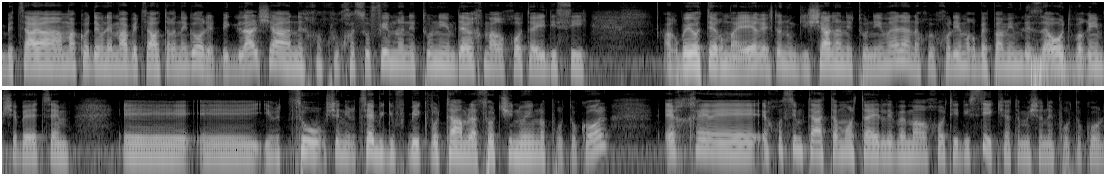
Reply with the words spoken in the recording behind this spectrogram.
ביצה, מה קודם למה ביצה או תרנגולת. בגלל שאנחנו חשופים לנתונים דרך מערכות ה-ADC הרבה יותר מהר, יש לנו גישה לנתונים האלה, אנחנו יכולים הרבה פעמים לזהות דברים שבעצם אה, אה, ירצו, שנרצה בעקבותם לעשות שינויים לפרוטוקול. איך, אה, איך עושים את ההתאמות האלה במערכות EDC כשאתה משנה פרוטוקול?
